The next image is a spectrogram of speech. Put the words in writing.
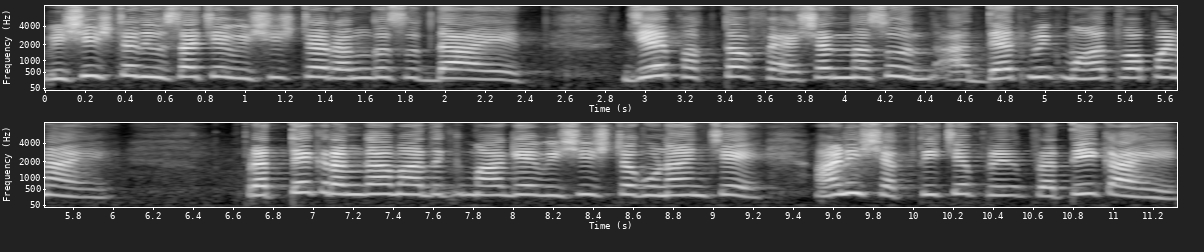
विशिष्ट दिवसाचे विशिष्ट रंगसुद्धा आहेत जे फक्त फॅशन नसून आध्यात्मिक महत्त्व पण आहे. प्रत्येक रंगामाग मागे विशिष्ट गुणांचे आणि शक्तीचे प्र प्रतीक आहे.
